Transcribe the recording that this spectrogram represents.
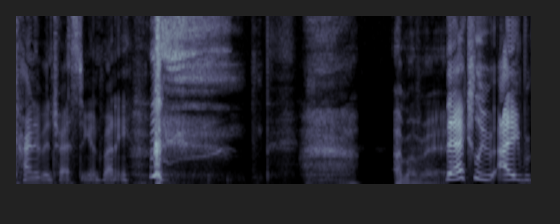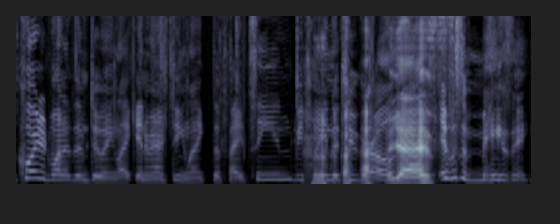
kind of interesting and funny. I'm over it. they actually, I recorded one of them doing like interacting like the fight scene between the two girls. yes. It was amazing.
